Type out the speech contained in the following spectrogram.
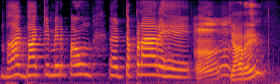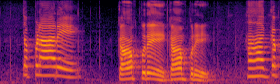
भाग भाग के मेरे पाँव अ, टपड़ा रहे हैं। क्या रहे? टपड़ा रहे काँप रहे काँप रहे हाँ हाँ कप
